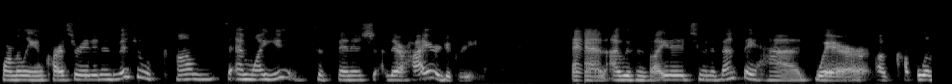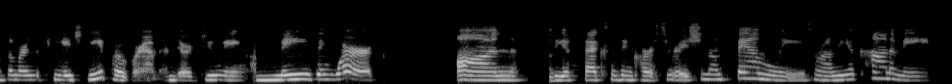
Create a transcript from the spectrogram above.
formerly incarcerated individuals come to NYU to finish their higher degree. And I was invited to an event they had where a couple of them are in the PhD program and they're doing amazing work on the effects of incarceration on families or on the economy.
